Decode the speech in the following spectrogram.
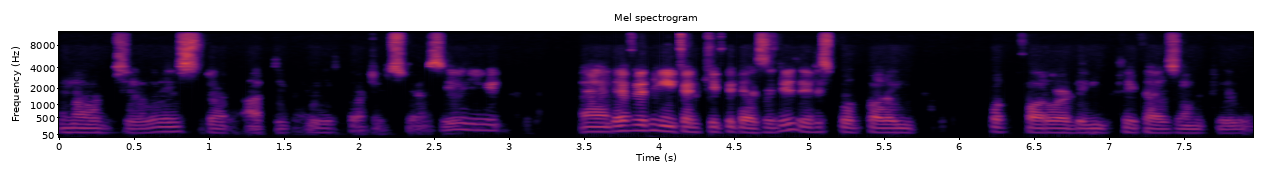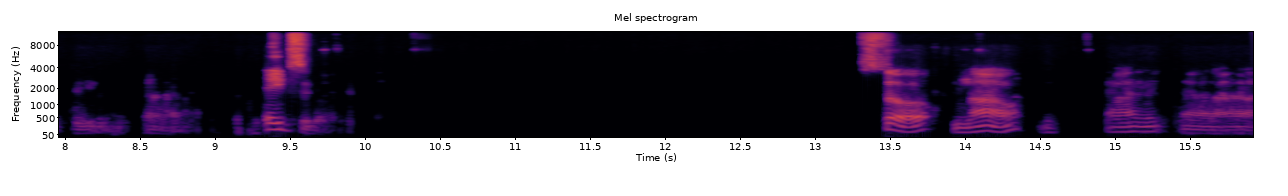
Node.js dot article dot xyz. And everything you can keep it as it is. It is put forwarding three thousand to the, uh, eight zero. So now, I, uh,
